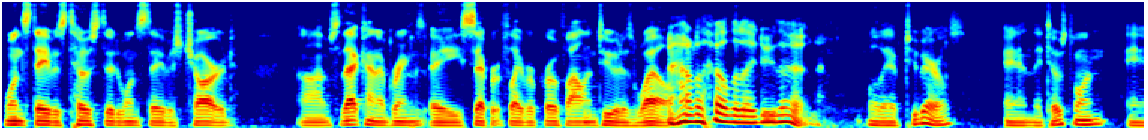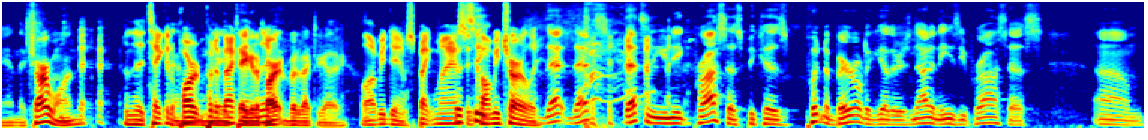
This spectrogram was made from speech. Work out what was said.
one stave is toasted, one stave is charred. Um, so that kind of brings a separate flavor profile into it as well. How the hell do they do that? Well, they have two barrels, and they toast one, and they char one, And they take it apart and put they it back together. take in it there? apart and put it back together. Well, I'll be damned. Spank my But ass and see, call me Charlie. That that's that's a unique process because putting a barrel together is not an easy process, um,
